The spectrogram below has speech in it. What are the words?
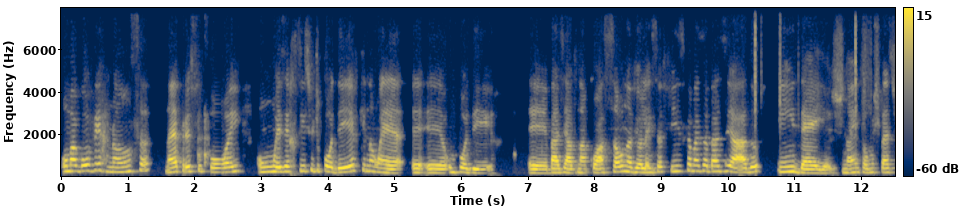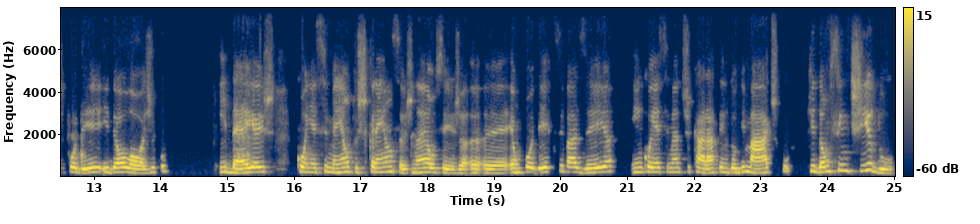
uma governança né, pressupõe um exercício de poder que não é, é, é um poder é, baseado na coação, na violência física, mas é baseado em ideias, né? Então, uma espécie de poder ideológico, ideias, conhecimentos, crenças, né? Ou seja, é, é, é um poder que se baseia em conhecimentos de caráter dogmático que dão sentido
